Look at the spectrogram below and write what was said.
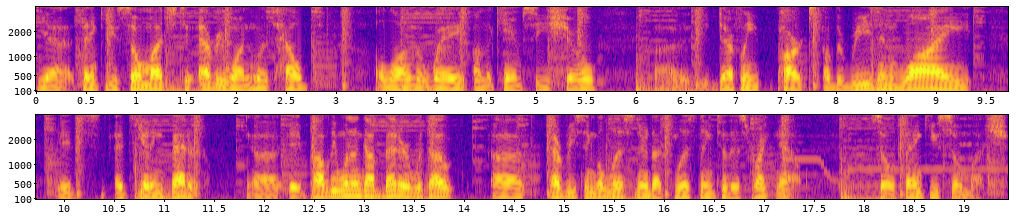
yeah, thank you so much to everyone who has helped along the way on the KMC show. Uh, you're definitely part of the reason why it's it's getting better. Uh, it probably wouldn't have got better without uh, every single listener that's listening to this right now. So thank you so much.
